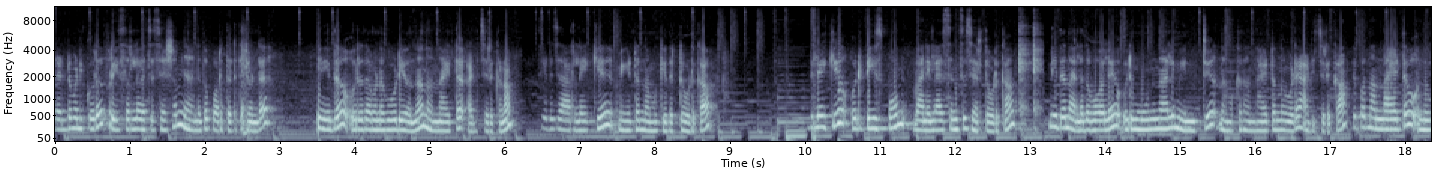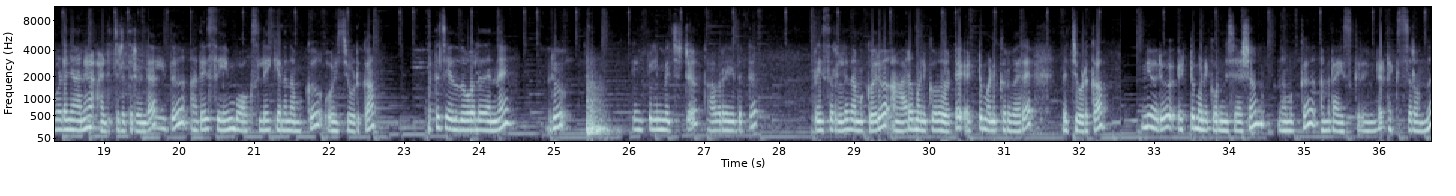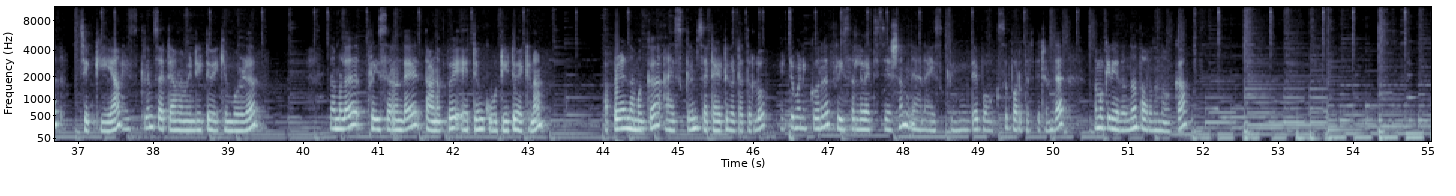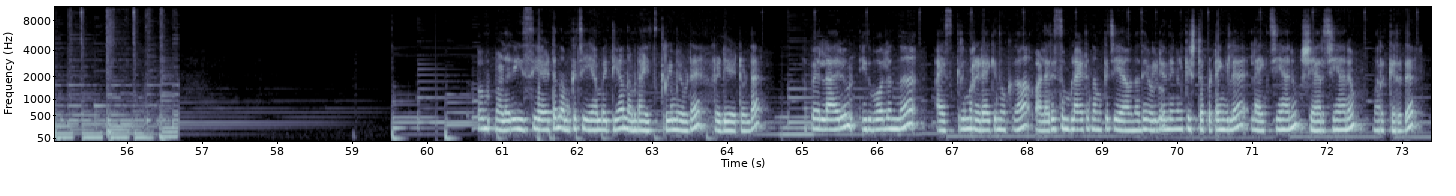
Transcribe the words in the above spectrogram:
രണ്ട് മണിക്കൂർ ഫ്രീസറിൽ വെച്ച ശേഷം ഞാനിത് പുറത്തെടുത്തിട്ടുണ്ട്. ഇനി ഇത് ഒരു തവണ കൂടി ഒന്ന് നന്നായിട്ട് അടിച്ചെടുക്കണം. ചെടി ജാറിലേക്ക് വീണ്ടും നമുക്കിതിട്ട് കൊടുക്കാം. ഇതിലേക്ക് ഒരു ടീസ്പൂൺ വനില എസൻസ് ചേർത്ത് കൊടുക്കാം. ഇനി ഇത് നല്ലതുപോലെ ഒരു മൂന്ന് നാല് മിനിറ്റ് നമുക്ക് നന്നായിട്ടൊന്നും കൂടെ അടിച്ചെടുക്കാം. ഇപ്പോൾ നന്നായിട്ട് ഒന്നും കൂടെ ഞാൻ അടിച്ചെടുത്തിട്ടുണ്ട്. ഇത് അതേ സെയിം ബോക്സിലേക്ക് തന്നെ നമുക്ക് ഒഴിച്ചു കൊടുക്കാം. നേരത്തെ ചെയ്തതുപോലെ തന്നെ ഒരു ഫിലിം വെച്ചിട്ട് കവർ ചെയ്തിട്ട് ഫ്രീസറിൽ നമുക്കൊരു ആറ് മണിക്കൂർ തൊട്ട് എട്ട് മണിക്കൂർ വരെ വെച്ച് കൊടുക്കാം. ഇനി ഒരു എട്ട് മണിക്കൂറിന് ശേഷം നമുക്ക് നമ്മുടെ ഐസ്ക്രീമിന്റെ ടെക്സ്ചർ ഒന്ന് ചെക്ക് ചെയ്യാം. ഐസ്ക്രീം സെറ്റാവാൻ വേണ്ടിയിട്ട് വെക്കുമ്പോൾ നമ്മൾ ഫ്രീസറിന്റെ തണുപ്പ് ഏറ്റവും കൂട്ടിയിട്ട് വെക്കണം. അപ്പോഴേ നമുക്ക് ഐസ്ക്രീം സെറ്റായിട്ട് കിട്ടത്തുള്ളൂ. എട്ട് മണിക്കൂർ ഫ്രീസറിൽ വെച്ച ശേഷം ഞാൻ ഐസ്ക്രീമിന്റെ ബോക്സ് പുറത്തെടുത്തിട്ടുണ്ട്. നമുക്കിനി ഇതൊന്ന് തുറന്ന് നോക്കാം. അപ്പം വളരെ ഈസി ആയിട്ട് നമുക്ക് ചെയ്യാൻ പറ്റിയ നമ്മുടെ ഐസ്ക്രീം ഇവിടെ റെഡി ആയിട്ടുണ്ട്. അപ്പോൾ എല്ലാവരും ഇതുപോലൊന്ന് ഐസ്ക്രീം റെഡിയാക്കി നോക്കുക. വളരെ സിമ്പിളായിട്ട് നമുക്ക് ചെയ്യാവുന്നതേ വീഡിയോ നിങ്ങൾക്ക് ഇഷ്ടപ്പെട്ടെങ്കിൽ ലൈക്ക് ചെയ്യാനും ഷെയർ ചെയ്യാനും മറക്കരുത്.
